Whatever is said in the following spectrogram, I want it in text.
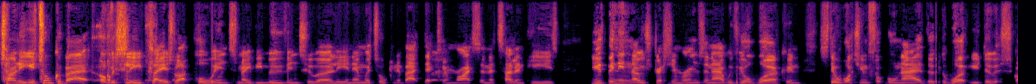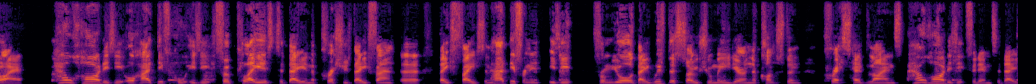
Tony, you talk about obviously players like Paul Ince maybe moving too early, and then we're talking about Declan Rice and the talent he is you've been in those dressing rooms and now with your work and still watching football now, the, the work you do at Sky, how hard is it or how difficult is it for players today and the pressures they, fan, uh, they face? And how different is it from your day with the social media and the constant press headlines? How hard is it for them today?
